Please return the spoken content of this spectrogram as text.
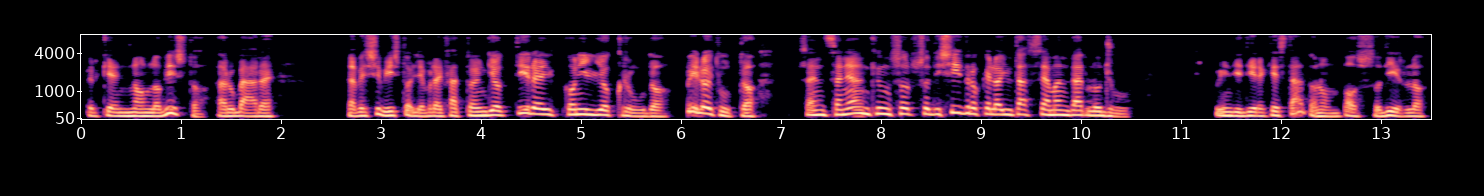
perché non l'ho visto a rubare. L'avessi visto gli avrei fatto inghiottire il coniglio crudo, pelo e tutto, senza neanche un sorso di sidro che lo aiutasse a mandarlo giù. Quindi dire chi è stato non posso dirlo,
